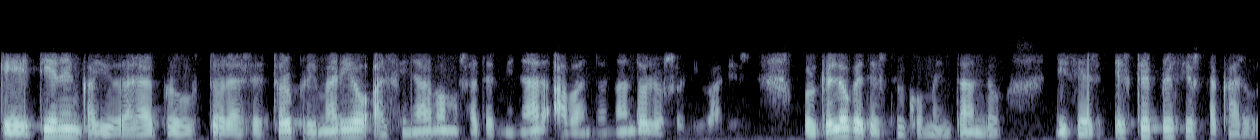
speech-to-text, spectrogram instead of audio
que tienen que ayudar al productor, al sector primario, al final vamos a terminar abandonando los olivares. Porque es lo que te estoy comentando. Dices, es que el precio está caro.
